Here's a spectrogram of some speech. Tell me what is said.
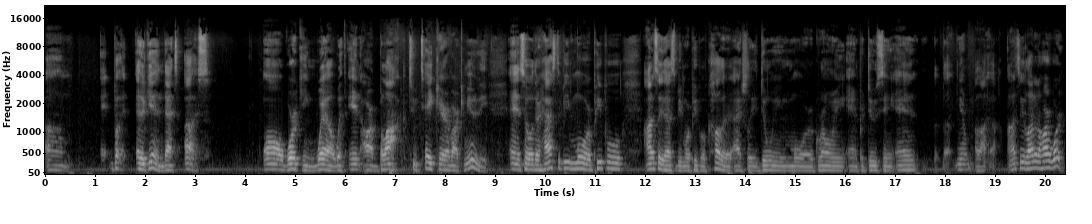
Um, but again, that's us all working well within our block to take care of our community. And so there has to be more people, honestly, there has to be more people of color actually doing more growing and producing and, uh, you know, a lot, honestly, a lot of the hard work,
